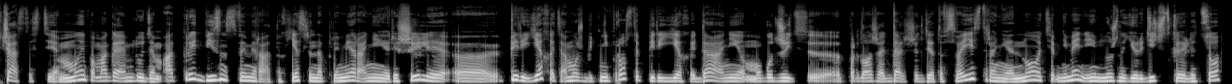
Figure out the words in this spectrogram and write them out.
в частности, мы помогаем людям открыть бизнес в Эмиратах. Если, например, они решили э, переехать, а может быть не просто переехать, да, они могут жить, э, продолжать дальше где-то в своей стране, но тем не менее им нужно юридическое лицо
